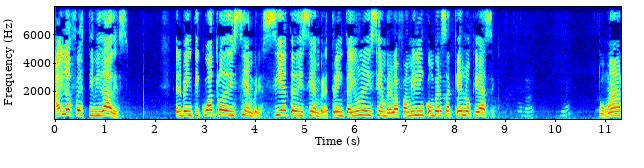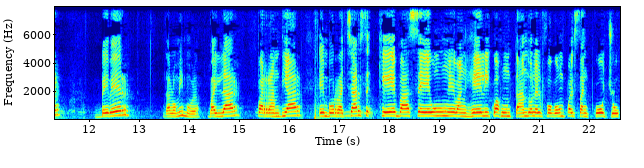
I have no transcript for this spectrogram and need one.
hay las festividades. El 24 de diciembre, 7 de diciembre, 31 de diciembre, la familia inconversa, ¿qué es lo que hace? Tomar, beber, da lo mismo, ¿verdad? Bailar, parrandear, emborracharse. ¿Qué va a ser un evangélico ajuntándole el fogón para el sancocho?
